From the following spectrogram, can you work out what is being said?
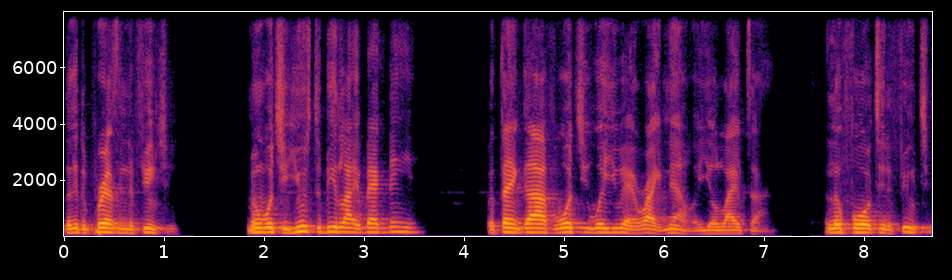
Look at the present and the future. Remember what you used to be like back then? But thank God for what you where you at right now in your lifetime. And look forward to the future.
